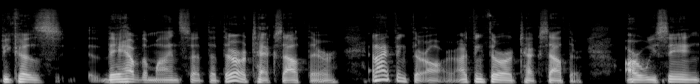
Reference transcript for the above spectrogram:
because they have the mindset that there are techs out there, and I think there are. I think there are techs out there. Are we seeing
